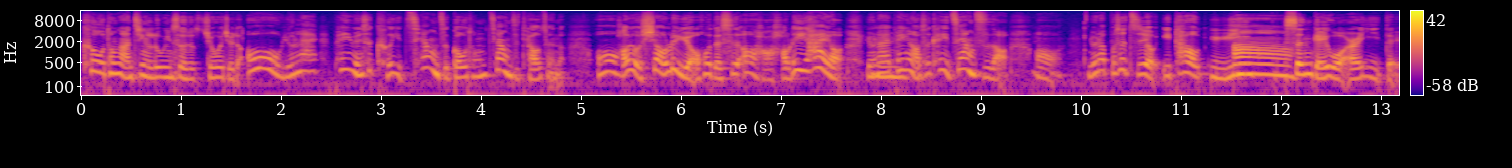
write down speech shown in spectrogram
客户通常进录音室就就会觉得，哦，原来配音员是可以这样子沟通、这样子调整的，哦，好有效率哦，或者是哦，好好厉害哦，原来配音老师可以这样子哦，哦。原来不是只有一套语音生给我而已，对，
